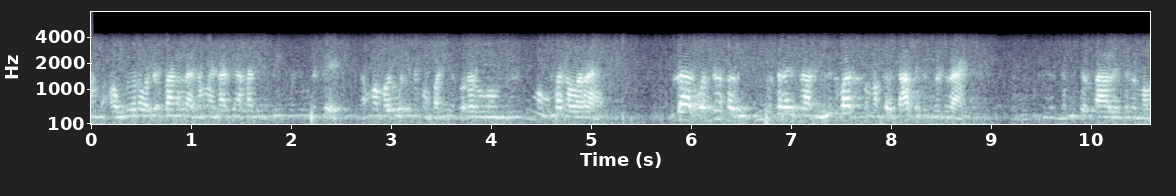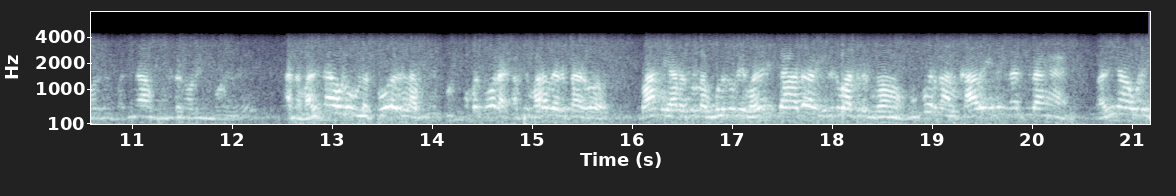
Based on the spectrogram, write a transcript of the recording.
நம்ம அவங்க வந்துருப்பாங்கல்ல நம்ம எல்லாத்தையும் எல்லாத்தையும் க்ளீன் பண்ணி விட்டுட்டு நம்ம மறுபடியும் நம்ம பண்ணி தொடருவோம் சொல்லிட்டு உள்ளக வராங்க. உள்ளாக வந்து அந்த இந்து சிலைகள் அந்த எதிர்பார்த்து மக்கள் காத்துக்கிட்டு இருக்கிறாங்க. நபிசல்லா அவர்கள் மதினா உள்ள நுழையும் பொழுது அந்த மதினாவில் உள்ள தோழர்கள் அப்படியே குடும்பத்தோட அப்படி வரவேற்றார்களோ? வாங்க யார சொல்ல உங்களுடைய வருகைக்காக தான் எதிர்பார்த்துருக்கோம் ஒவ்வொரு நாள் காலையில நினைச்சாங்க மதினாவுடைய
